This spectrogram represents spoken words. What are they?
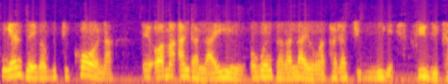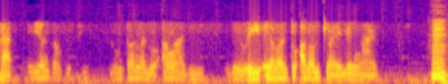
kungenzeka ukuthi khona eh, ama-underlying okwenzakalayo ngaphakathi kuye physical eyenza ukuthi lo mntwana lo angabi the way abantu abamjwayele ngayo Hmm.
